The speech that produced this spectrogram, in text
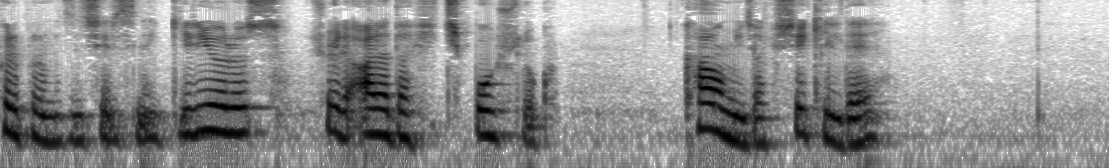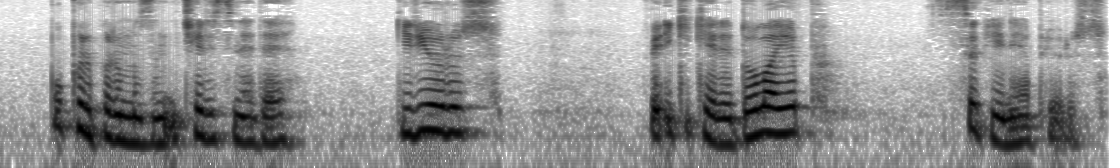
pırpırımızın içerisine giriyoruz. Şöyle arada hiç boşluk kalmayacak şekilde bu pırpırımızın içerisine de giriyoruz ve iki kere dolayıp sık iğne yapıyoruz.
